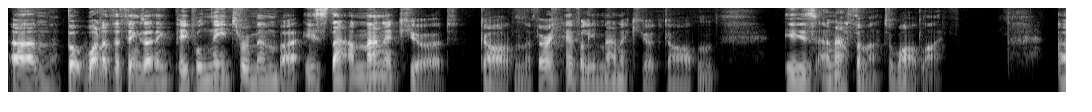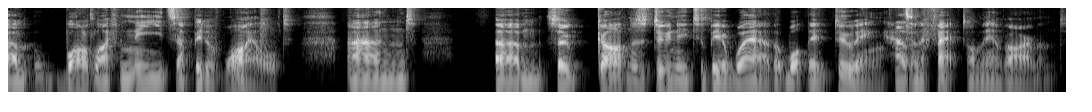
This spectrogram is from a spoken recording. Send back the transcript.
Um, but one of the things I think people need to remember is that a manicured garden, a very heavily manicured garden, is anathema to wildlife. Um, wildlife needs a bit of wild. And um, so gardeners do need to be aware that what they're doing has an effect on the environment.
